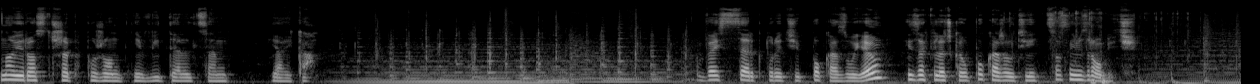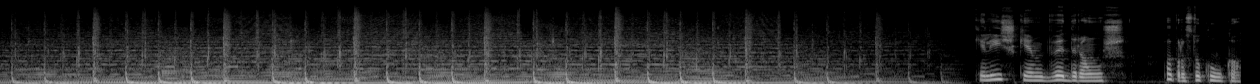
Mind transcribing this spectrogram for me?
No i roztrzep porządnie widelcem jajka. Weź ser, który Ci pokazuję i za chwileczkę pokażę Ci, co z nim zrobić. Kieliszkiem wydrąż po prostu kółko.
